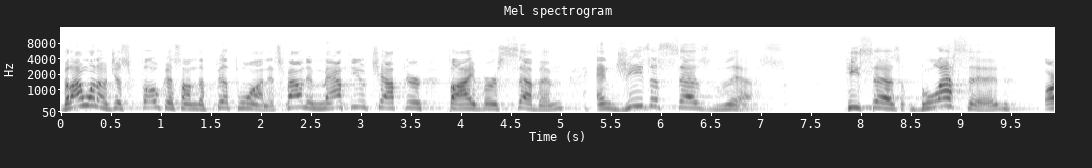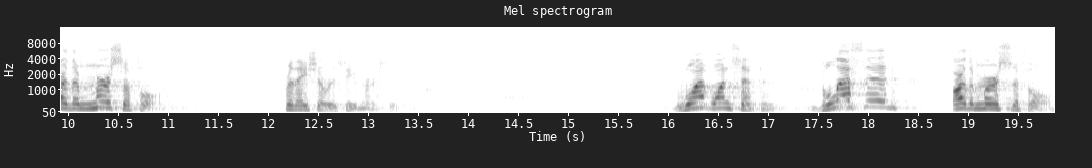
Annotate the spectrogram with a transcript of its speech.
But I want to just focus on the fifth one. It's found in Matthew chapter 5, verse 7. And Jesus says this He says, Blessed are the merciful, for they shall receive mercy. One, one sentence Blessed are the merciful,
